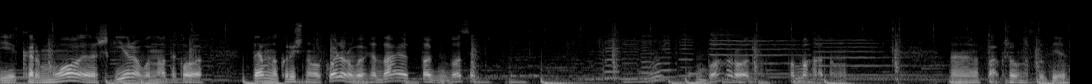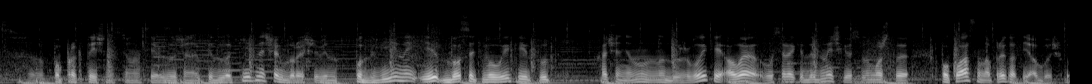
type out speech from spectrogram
і кермо, шкіра, воно такого темно-коричневого кольору виглядає так досить ну, благородно, по-багатому. Е, так, що у нас тут є? По практичності у нас є, звичайно, підлокітничок. До речі, він подвійний і досить великий тут. Хоча ні, ну не дуже великий, але усілякі дрібнички ви сюди можете покласти, наприклад, яблучко.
